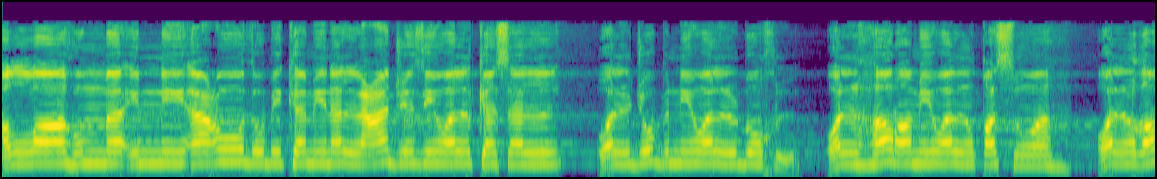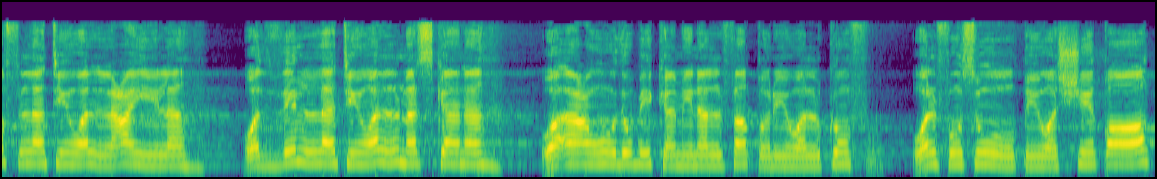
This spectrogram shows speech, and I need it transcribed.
اللهم إني أعوذ بك من العجز والكسل والجبن والبخل والهرم والقسوة والغفلة والعيلة والذلة والمسكنة وأعوذ بك من الفقر والكفر والفسوق والشقاق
